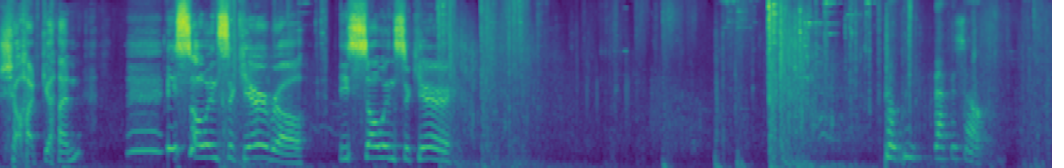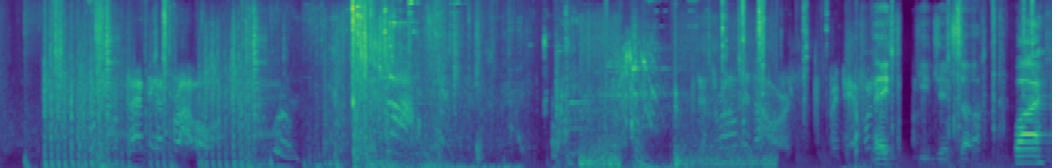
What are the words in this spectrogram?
Shotgun. He's so insecure, bro. He's so insecure. No, please, back us out. Planting at Bravo. This round is ours. Prepare for Hey, f you, Jigsaw. Why?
